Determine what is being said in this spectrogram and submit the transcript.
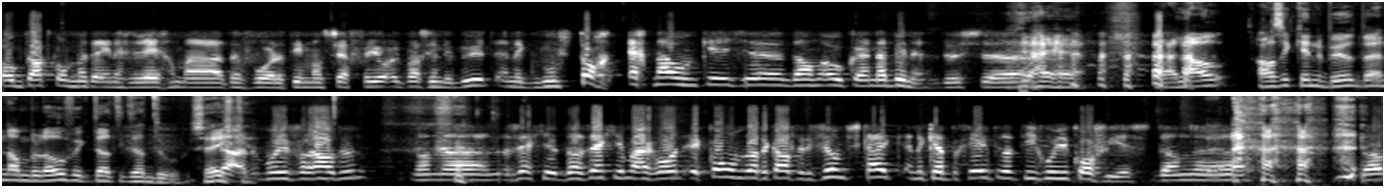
ook dat komt met enige regelmaat voor. Dat iemand zegt van, joh, ik was in de buurt en ik moest toch echt nou een keertje dan ook eh, naar binnen. Dus eh, Ja, ja, ja. ja, nou, als ik in de buurt ben, dan beloof ik dat ik dat doe. Zeker. ja, dat moet je vooral doen. Dan, eh, dan, zeg je, dan zeg je maar gewoon, ik kom omdat ik altijd die filmpjes kijk en ik heb begrepen dat die goede koffie is. Dan, dan,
